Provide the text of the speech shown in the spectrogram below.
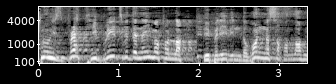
Through his breath, he breathes with the name of Allah. We believe in the oneness of Allah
